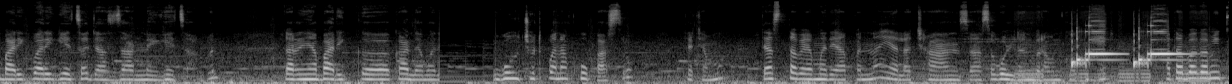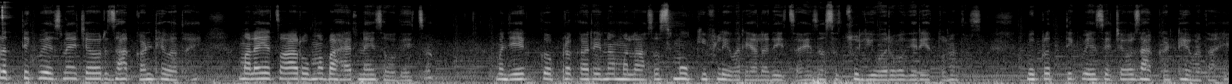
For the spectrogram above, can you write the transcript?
बारीक बारीक घ्यायचा जास्त जाड नाही घ्यायचा आपण. कारण या बारीक कांद्यामध्ये गुळछटपणा खूप असतो. त्याच्यामुळं त्याच तव्यामध्ये आपण ना याला छानसं असं गोल्डन ब्राऊन करून आता बघा मी प्रत्येक वेळेस ना याच्यावर झाकण ठेवत आहे. मला याचा आरोमा बाहेर नाही जाऊ द्यायचा. म्हणजे एक प्रकारे ना मला असं स्मोकी फ्लेवर याला द्यायचा आहे. जसं चुलीवर वगैरे येतो ना तसं. मी प्रत्येक वेळेस याच्यावर झाकण ठेवत आहे.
